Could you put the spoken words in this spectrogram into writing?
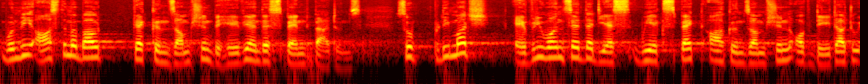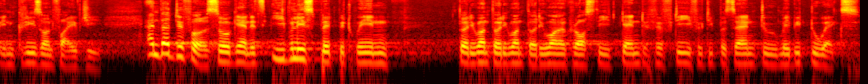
when we ask them about their consumption behavior and their spend patterns, so pretty much everyone said that yes, we expect our consumption of data to increase on 5G. And that differs. So again, it's evenly split between 31, 31, 31 across the 10 to 50, 50% to maybe 2x.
